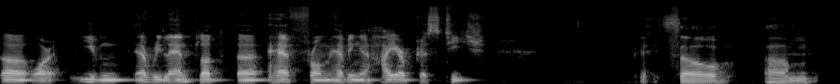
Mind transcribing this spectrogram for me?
uh, or even every land plot uh, have from having a higher prestige? Okay, so um,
